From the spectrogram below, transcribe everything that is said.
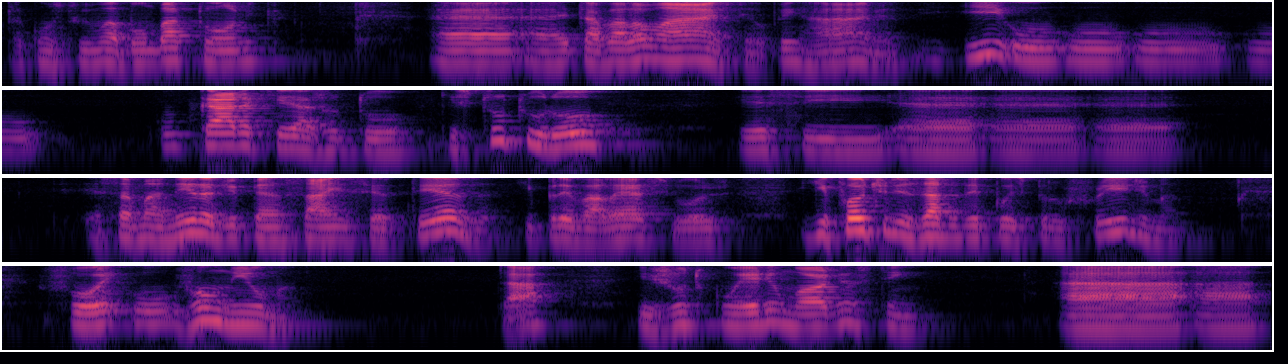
para construir uma bomba atômica. É, é, estava lá o Einstein, Oppenheimer, e o, o, o, o, cara que ajudou, que estruturou esse, é, é, é, essa maneira de pensar a incerteza que prevalece hoje e que foi utilizada depois pelo Friedman foi o von Neumann, tá? E junto com ele o Morgenstern. Ah, ah,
